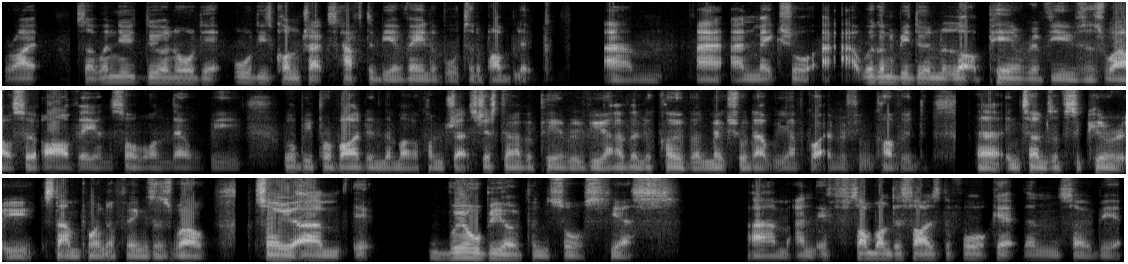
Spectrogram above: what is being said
right? So when you do an audit, all these contracts have to be available to the public. Um, uh, and make sure uh, we're going to be doing a lot of peer reviews as well. So RV and so on, they'll be we'll be providing them our contracts just to have a peer review, have a look over, and make sure that we have got everything covered uh, in terms of security standpoint of things as well. So um, it will be open source, yes. Um, and if someone decides to fork it, then so be it.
